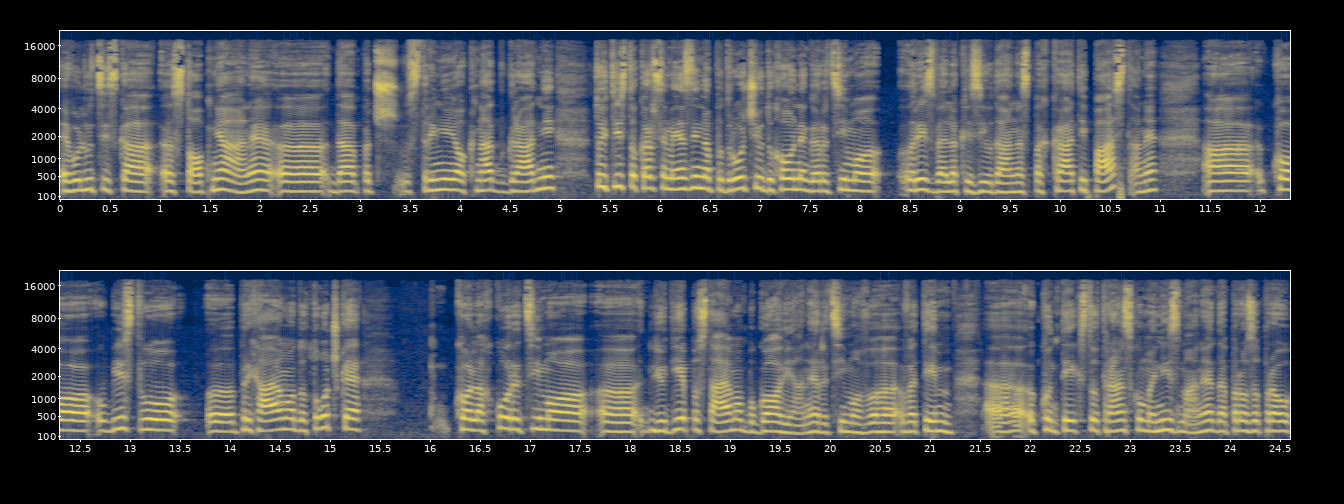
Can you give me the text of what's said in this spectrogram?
evolucijska eh, stopnja, ne, uh, da pač stremijo k nadgradnji. To je tisto, kar se meni zdi na področju duhovnega, recimo, res velik izziv danes, pa hkrati past, ne, uh, ko v bistvu uh, prihajamo do točke, ko lahko recimo uh, ljudje postajamo bogovi, ne, recimo v, v tem uh, kontekstu transhumanizma, ne, da pravzaprav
